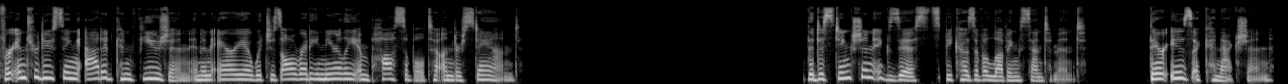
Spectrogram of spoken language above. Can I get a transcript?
for introducing added confusion in an area which is already nearly impossible to understand. The distinction exists because of a loving sentiment. There is a connection.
